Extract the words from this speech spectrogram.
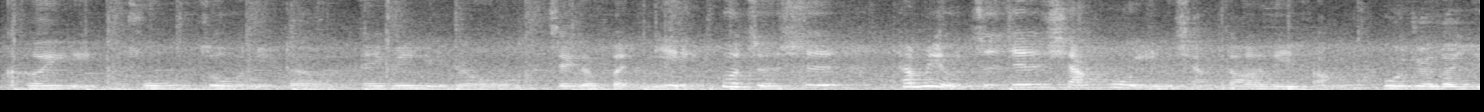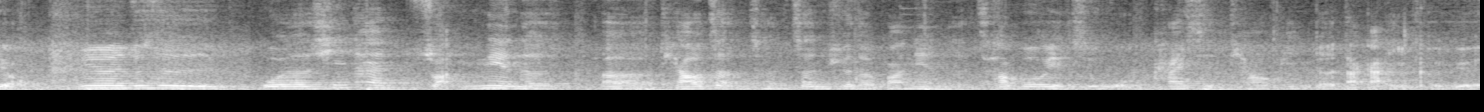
可以辅佐你的 A B 旅游这个本业，或者是他们有之间相互影响到的地方？我觉得有，因为就是我的心态转念的，呃，调整成正确的观念的，差不多也是我开始调频的大概一个月。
